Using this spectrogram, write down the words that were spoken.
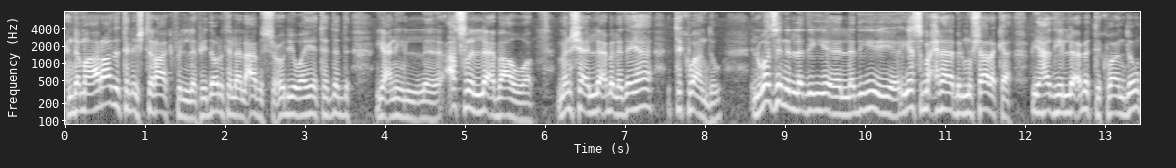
عندما أرادت الاشتراك في في دورة الألعاب السعودية وهي تدد يعني أصل اللعبة أو منشأ اللعبة لديها التايكواندو الوزن الذي الذي يسمح لها بالمشاركة في هذه اللعبة التايكواندو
